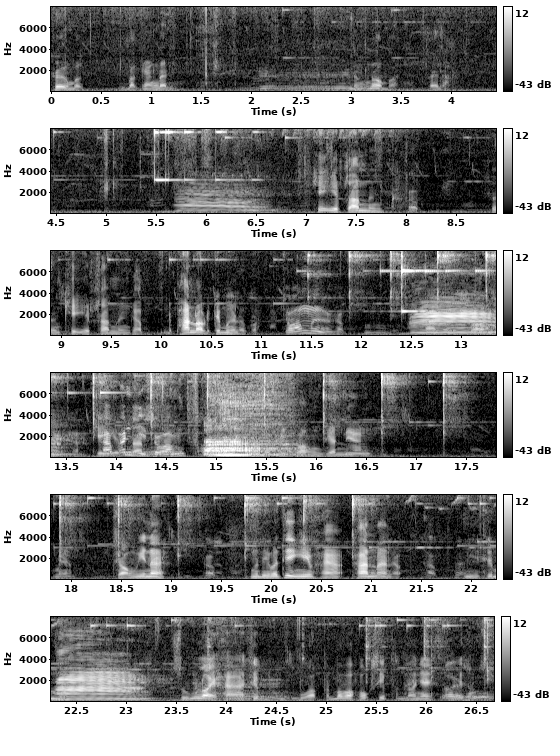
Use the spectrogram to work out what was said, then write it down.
เครื่องบักบักหยังดันจังน้อบักไปละ เคเอฟสามหนึ่งเครื่องเคเอฟสามหนึ่งครับพันรอบได้จักมือแล้วก็สองมือครับอืมพันรอบได้สองมือครับทับอันที่สองวันที่สองเดือนแม่นแม่นสองมีนาครับมือนี้วันที่งี้หาผ่านมาแล้วครับ นี่สิบมือสูงร้อยหาสิบบวกกันบ่ว่าหกสิบผมน้อยไงร้อยหกสิบ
